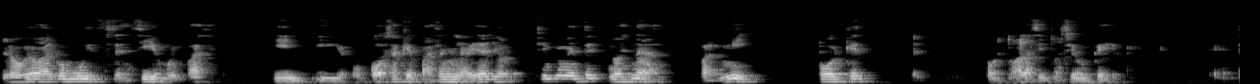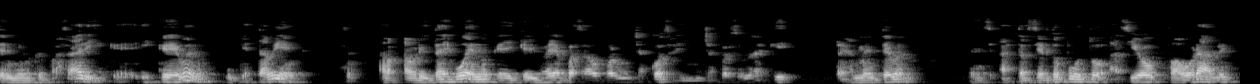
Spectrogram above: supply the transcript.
lo veo algo muy sencillo, muy fácil. Y, y o cosas que pasan en la vida, yo simplemente no es nada para mí, porque por toda la situación que, he tenido que pasar y que, y que, bueno, y que está bien ahorita es bueno que, que, yo haya pasado por muchas cosas y muchas personas aquí realmente, bueno, hasta cierto punto ha sido favorable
